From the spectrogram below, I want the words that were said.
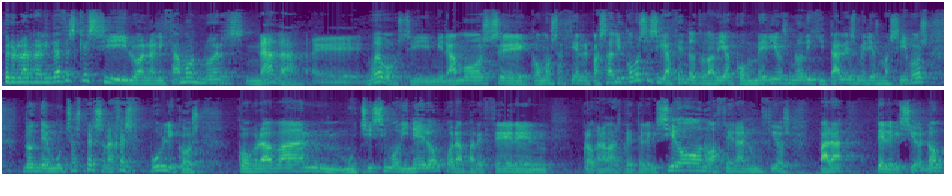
pero la realidad es que si lo analizamos no es nada eh, nuevo. Si miramos eh, cómo se hacía en el pasado y cómo se sigue haciendo todavía con medios no digitales, medios masivos, donde muchos personajes públicos cobraban muchísimo dinero por aparecer en programas de televisión o hacer anuncios para televisión, ¿no?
